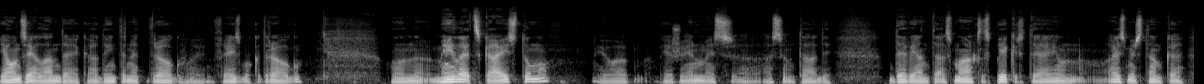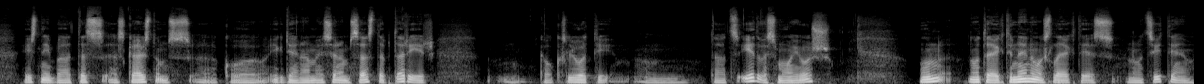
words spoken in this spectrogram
Jaunzēlandē kādu internetu draugu vai Facebook draugu, un uh, mīlēt skaistumu, jo bieži vien mēs uh, esam tādi deviantās mākslas piekritēji un aizmirstam, ka īstenībā tas skaistums, uh, ko ikdienā mēs varam sastapt, arī ir kaut kas ļoti um, tāds iedvesmojošs, un noteikti nenoslēgties no citiem,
